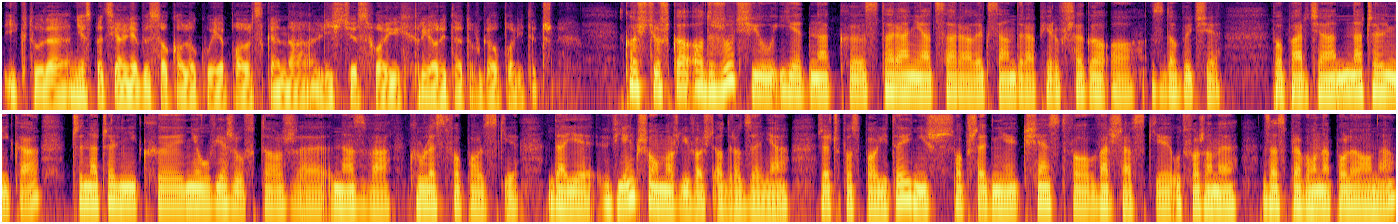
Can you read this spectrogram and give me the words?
i które niespecjalnie wysoko lokuje Polskę na liście swoich priorytetów geopolitycznych. Kościuszko odrzucił jednak starania cara Aleksandra I o zdobycie poparcia naczelnika. Czy naczelnik y, nie uwierzył w to, że nazwa Królestwo Polskie daje większą możliwość odrodzenia Rzeczypospolitej niż poprzednie księstwo warszawskie utworzone za sprawą Napoleona?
